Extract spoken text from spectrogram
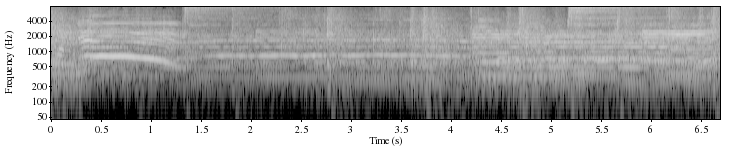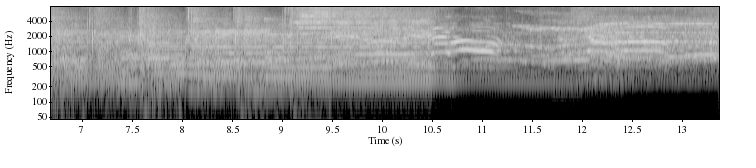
Yeah!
